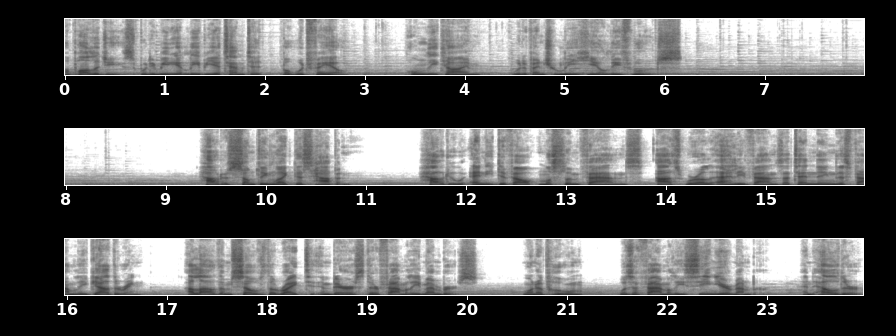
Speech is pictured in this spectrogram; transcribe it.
Apologies would immediately be attempted but would fail. Only time would eventually heal these wounds. How does something like this happen? How do any devout Muslim fans, as were Al Ahli fans attending this family gathering, allow themselves the right to embarrass their family members, one of whom was a family senior member, an elder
